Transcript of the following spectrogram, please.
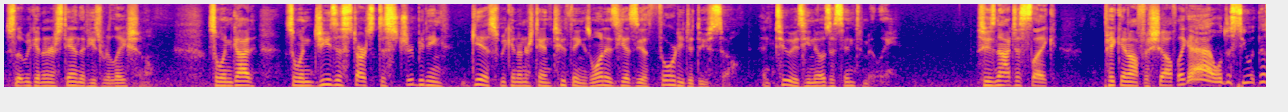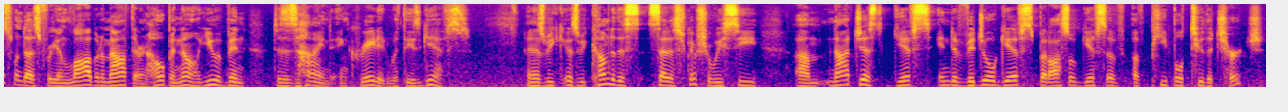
so that we can understand that he's relational. So when God, so when Jesus starts distributing gifts, we can understand two things. One is he has the authority to do so, and two is he knows us intimately. So he's not just like picking off a shelf, like, ah, we'll just see what this one does for you, and lobbing them out there and hoping. No, you have been designed and created with these gifts. And as we as we come to this set of scripture, we see um, not just gifts, individual gifts, but also gifts of, of people to the church.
